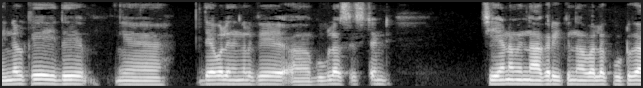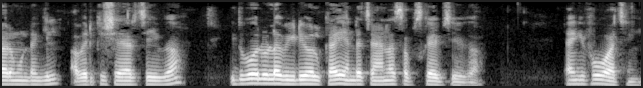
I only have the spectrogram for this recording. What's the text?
നിങ്ങൾക്ക് ഇത് ഇതേപോലെ നിങ്ങൾക്ക് ഗൂഗിൾ അസിസ്റ്റന്റ് ചെയ്യണമെന്ന് ആഗ്രഹിക്കുന്ന വല്ല കൂട്ടുകാരുമുണ്ടെങ്കിൽ അവർക്ക് ഷെയർ ചെയ്യുക. ഇതുപോലുള്ള വീഡിയോകൾക്കായി എന്റെ ചാനൽ സബ്സ്ക്രൈബ് ചെയ്യുക. Thank for watching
